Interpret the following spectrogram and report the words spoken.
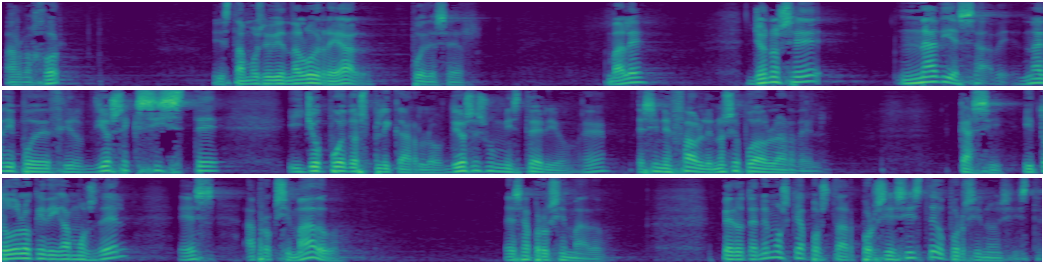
A lo mejor. Y estamos viviendo algo irreal, puede ser. ¿Vale? Yo no sé, nadie sabe, nadie puede decir, Dios existe y yo puedo explicarlo. Dios es un misterio, ¿eh? es inefable, no se puede hablar de él. Casi. Y todo lo que digamos de él es aproximado. Es aproximado. Pero tenemos que apostar por si existe o por si no existe.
